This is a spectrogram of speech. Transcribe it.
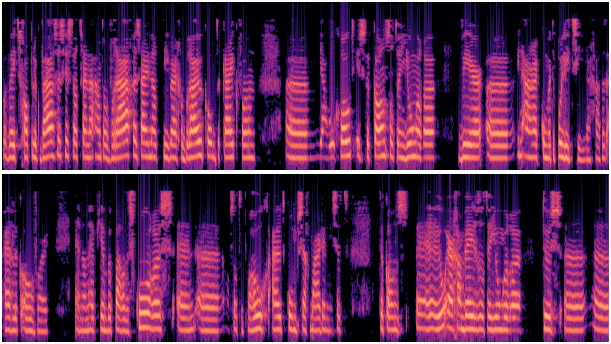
wetenschappelijk basis is dat zijn een aantal vragen zijn dat die wij gebruiken om te kijken van uh, ja, hoe groot is de kans dat een jongere weer uh, in aanraking komt met de politie. Daar gaat het eigenlijk over. En dan heb je een bepaalde scores en uh, als dat op hoog uitkomt, zeg maar, dan is het de kans heel erg aanwezig dat een jongere dus uh,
